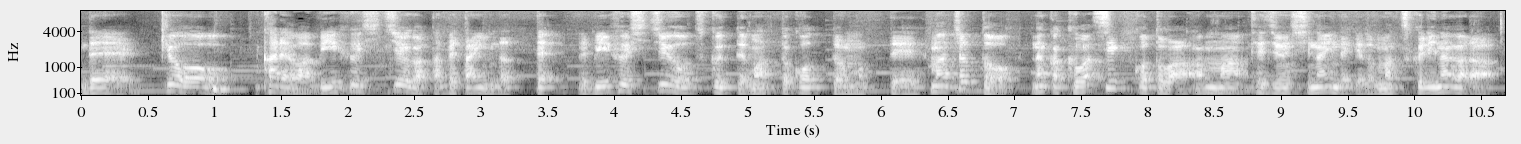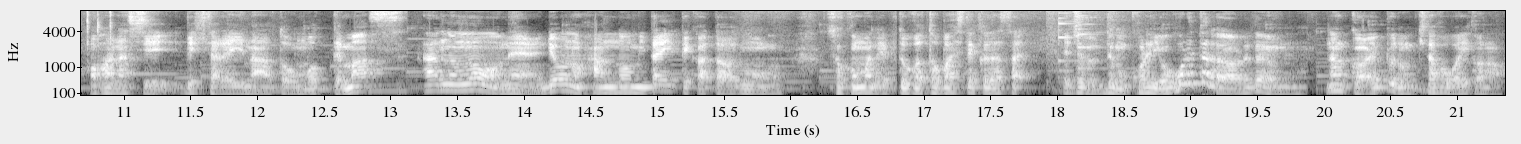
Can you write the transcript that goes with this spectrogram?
で、今日、彼はビーフシチューが食べたいんだって。で、ビーフシチューを作って待っとこうって思って、まあちょっと、なんか詳しいことはあんま手順しないんだけど、まあ作りながらお話できたらいいなと思ってます。あのもうね、りょうの反応見たいって方はもう、そこまで動画飛ばしてください。え、ちょっと、でもこれ汚れたらあれだよね。なんかエプロン着た方がいいかな。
